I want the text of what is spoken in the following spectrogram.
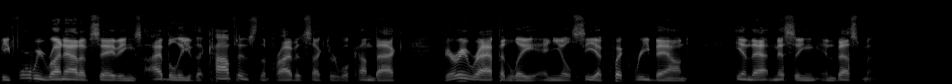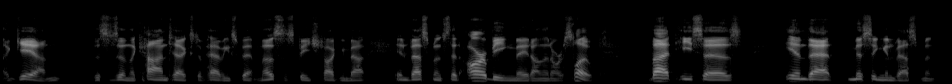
before we run out of savings, I believe that confidence in the private sector will come back very rapidly and you'll see a quick rebound in that missing investment again, this is in the context of having spent most of the speech talking about investments that are being made on the North Slope. But he says in that missing investment,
